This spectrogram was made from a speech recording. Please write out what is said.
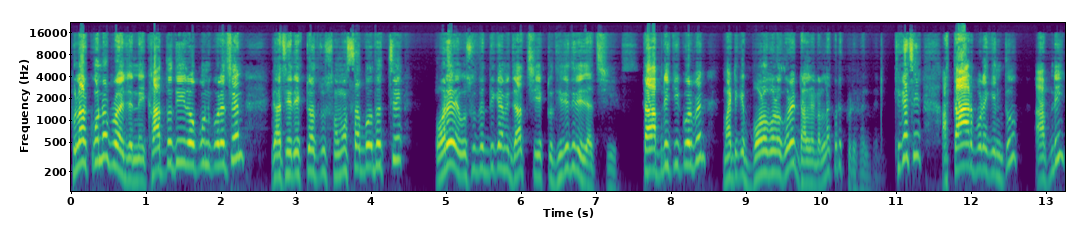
খোলার কোনো প্রয়োজন নেই। খাদ্য দিয়ে রোপণ করেছেন, গাছের একটু একটু সমস্যা বোধ হচ্ছে। পরে ওষুধের দিকে আমি যাচ্ছি, একটু ধীরে ধীরে যাচ্ছি। তা আপনি কি করবেন? মাটিকে বড় বড় করে, ডালা ডালা করে করে ফেলবেন। ঠিক আছে? আর তারপরে কিন্তু আপনি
